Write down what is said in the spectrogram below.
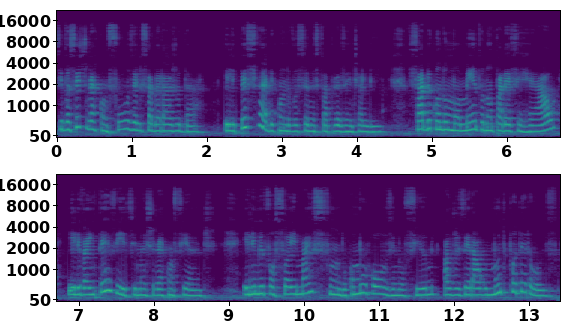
Se você estiver confuso, ele saberá ajudar. Ele percebe quando você não está presente ali. Sabe quando um momento não parece real e ele vai intervir se não estiver confiante. Ele me forçou a ir mais fundo, como Rose no filme, ao dizer algo muito poderoso.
